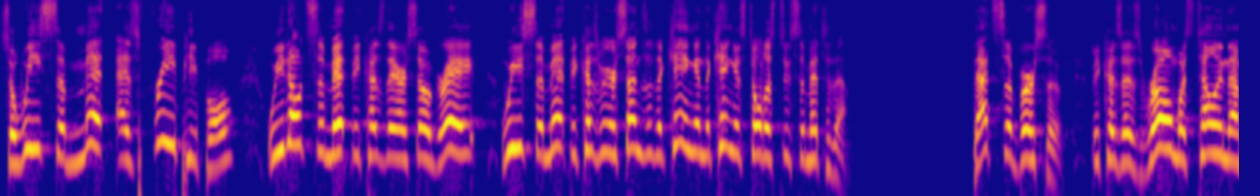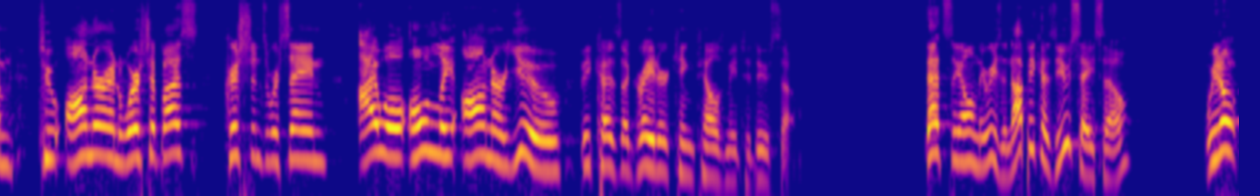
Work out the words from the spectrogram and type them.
So we submit as free people. We don't submit because they are so great. We submit because we are sons of the king and the king has told us to submit to them. That's subversive because as Rome was telling them to honor and worship us, Christians were saying, I will only honor you because a greater king tells me to do so. That's the only reason. Not because you say so. We don't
